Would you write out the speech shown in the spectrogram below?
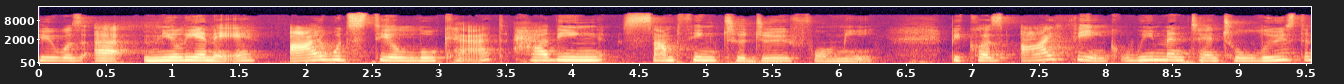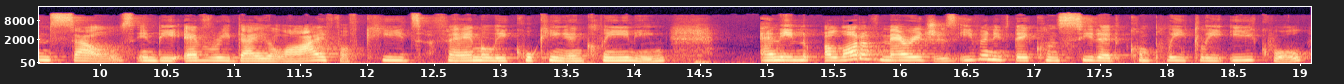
who was a millionaire, I would still look at having something to do for me. Because I think women tend to lose themselves in the everyday life of kids, family, cooking, and cleaning. And in a lot of marriages, even if they're considered completely equal,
